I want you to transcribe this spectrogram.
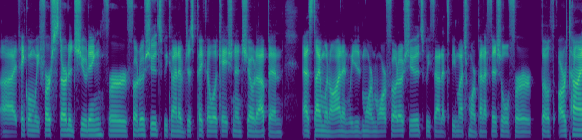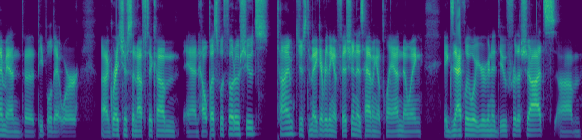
Uh, I think when we first started shooting for photo shoots, we kind of just picked a location and showed up. And as time went on and we did more and more photo shoots, we found it to be much more beneficial for both our time and the people that were uh, gracious enough to come and help us with photo shoots time just to make everything efficient is having a plan knowing exactly what you're going to do for the shots um,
